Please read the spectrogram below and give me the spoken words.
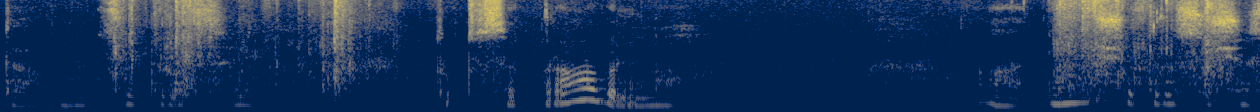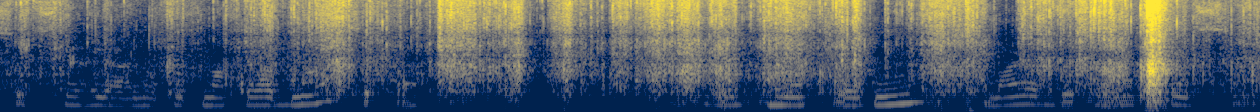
Так, ну ці труси. Тут все правильно. А інші труси, зараз оці гляну. Тут накладна, типу. Накладні має бути написано.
